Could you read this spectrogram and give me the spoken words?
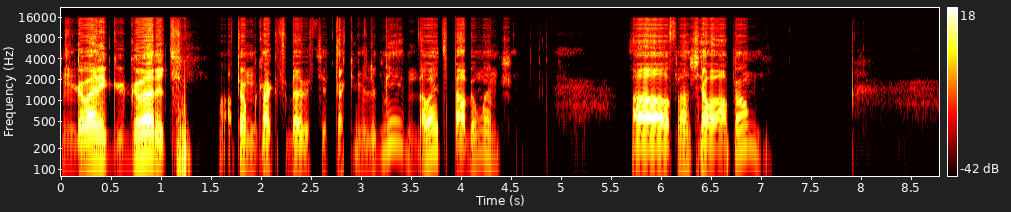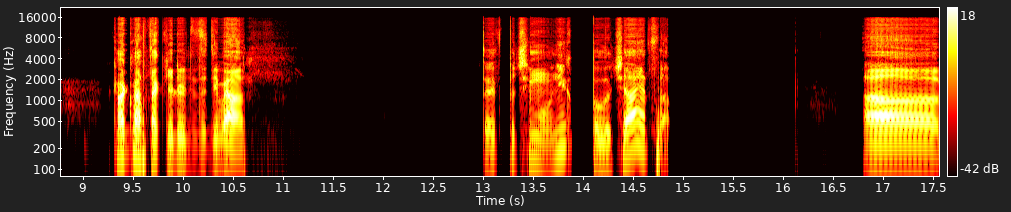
говори, говорить о том, как себя вести с такими людьми, давайте подумаем а, сначала о том, как вас такие люди задевают. То есть почему у них получается э,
